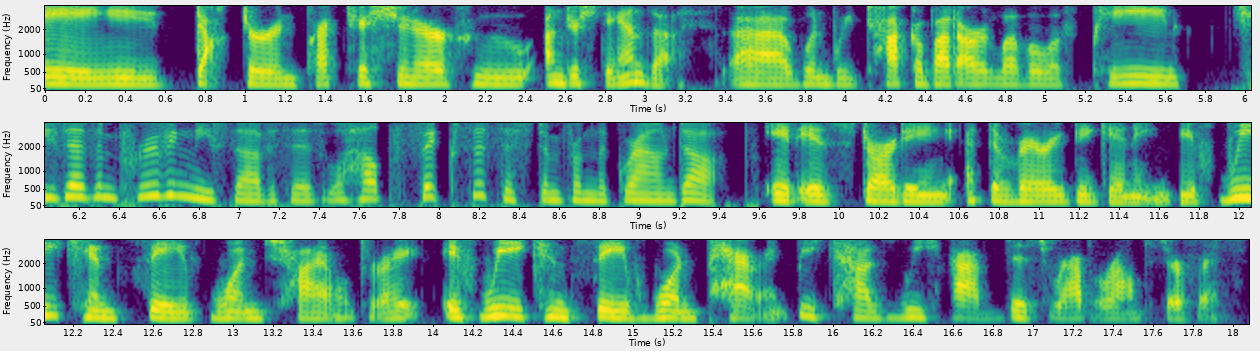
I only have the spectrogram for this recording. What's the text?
a doctor and practitioner who understands us uh, when we talk about our level of pain. She says improving these services will help fix the system from the ground up. It is starting at the very beginning. If we can save one child, right? If we can save one parent because we have this wraparound service,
